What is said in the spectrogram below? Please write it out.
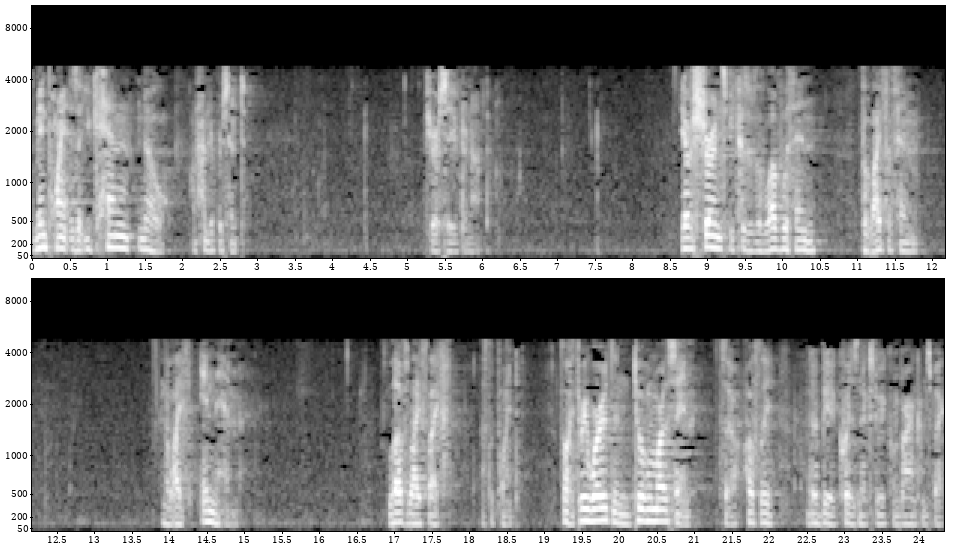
The main point is that you can know 100% if you are saved or not. You have assurance because of the love within, the life of Him, and the life in Him. Love, life, life. That's the point. It's only three words, and two of them are the same. So hopefully there'll be a quiz next week when Byron comes back.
